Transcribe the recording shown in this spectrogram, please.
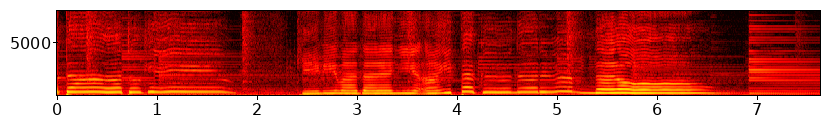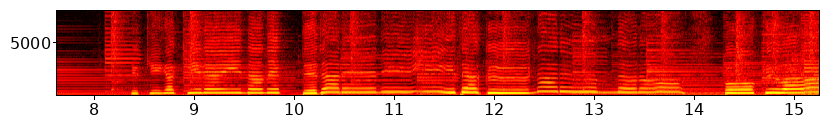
った時君は誰に会いたくなるんだろう？雪が綺麗だねって誰に言いたくなるんだろう？僕は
